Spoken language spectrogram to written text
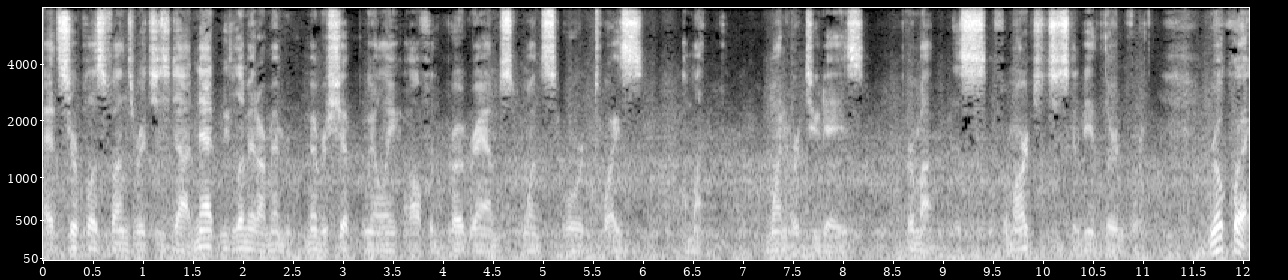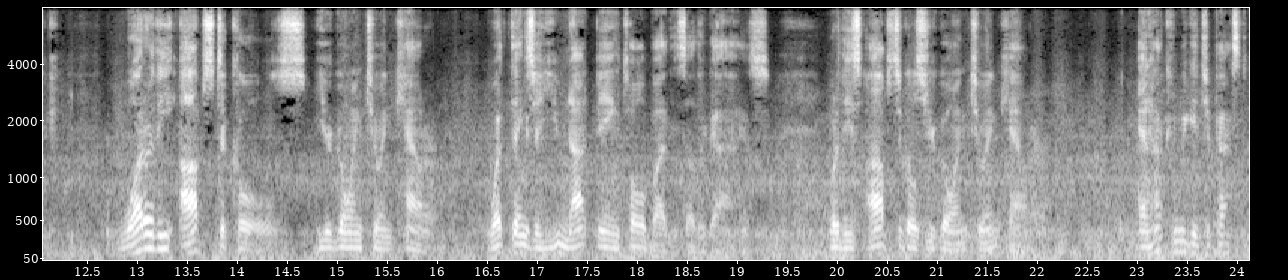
at surplusfundsriches.net. We limit our member membership. We only offer the programs once or twice a month, one or two days per month. This for March, it's just going to be the 3rd and 4th. Real quick, what are the obstacles you're going to encounter? What things are you not being told by these other guys? What are these obstacles you're going to encounter? And how can we get you past it?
